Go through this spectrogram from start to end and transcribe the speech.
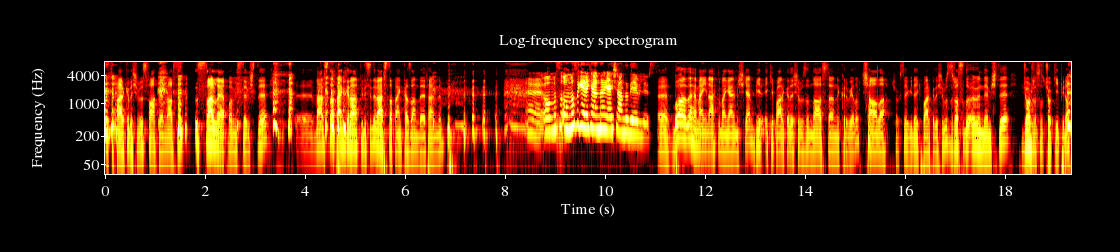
ekip arkadaşımız Fatih Emre ısrarla yapmamı istemişti. E, Verstappen Grand Prix'sini Verstappen kazandı efendim. evet, olması olması gerekenler yaşandı diyebiliriz. Evet. Bu arada hemen yine aklıma gelmişken bir ekip arkadaşımızın daha ısrarını kırmayalım. Çağla çok sevgili ekip arkadaşımız Russell'ı övün demişti. George Russell çok iyi pilot.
